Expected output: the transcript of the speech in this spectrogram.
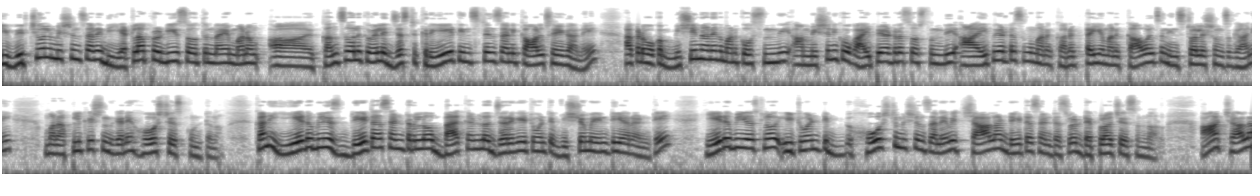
ఈ విర్చువల్ మిషన్స్ అనేది ఎట్లా ప్రొడ్యూస్ అవుతున్నాయి? మనం కన్సోల్కి వెళ్ళి జస్ట్ క్రియేట్ ఇన్స్టెన్స్ అని కాల్ చేయగానే అక్కడ ఒక మిషన్ అనేది మనకు వస్తుంది. ఆ మిషన్కి ఒక ఐపీ అడ్రస్ వస్తుంది. ఆ ఐపీ అడ్రస్కి మనకు కనెక్ట్ అయ్యి మనకు కావాల్సిన ఇన్స్టాలేషన్స్ కానీ మన అప్లికేషన్స్ కానీ హోస్ట్ చేసుకుంటున్నాం. కానీ ఏడబ్ల్యూఎస్ డేటా సెంటర్లో బ్యాక్ ఎండ్లో జరిగేటువంటి విషయం ఏంటి అని అంటే ఏడబ్ల్యూఎస్లో ఇటువంటి హోస్ట్ మిషన్స్ అనేవి చాలా డేటా సెంటర్స్లో డిప్లాయ్ చేస్తున్నారు. ఆ చాలా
